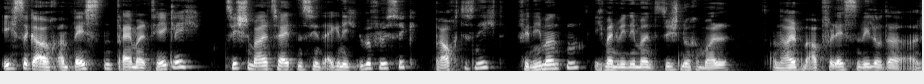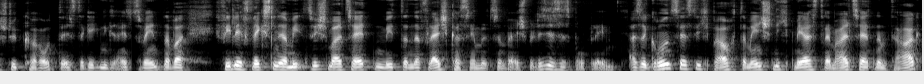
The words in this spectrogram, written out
Ich sage auch am besten dreimal täglich. Zwischenmahlzeiten sind eigentlich überflüssig, braucht es nicht, für niemanden. Ich meine, wenn jemand zwischendurch einmal einen halben Apfel essen will oder ein Stück Karotte, ist dagegen nichts einzuwenden. Aber viele wechseln ja mit Zwischenmahlzeiten mit einer Fleischkassemmel zum Beispiel. Das ist das Problem. Also grundsätzlich braucht der Mensch nicht mehr als drei Mahlzeiten am Tag.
